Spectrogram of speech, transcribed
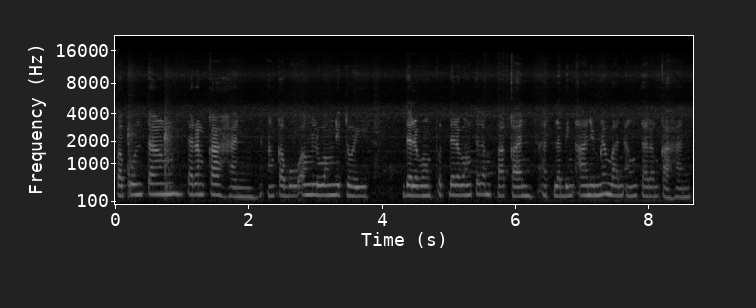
papuntang tarangkahan. Ang kabuang luwang nito'y 22 talampakan at 16 naman ang tarangkahan.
